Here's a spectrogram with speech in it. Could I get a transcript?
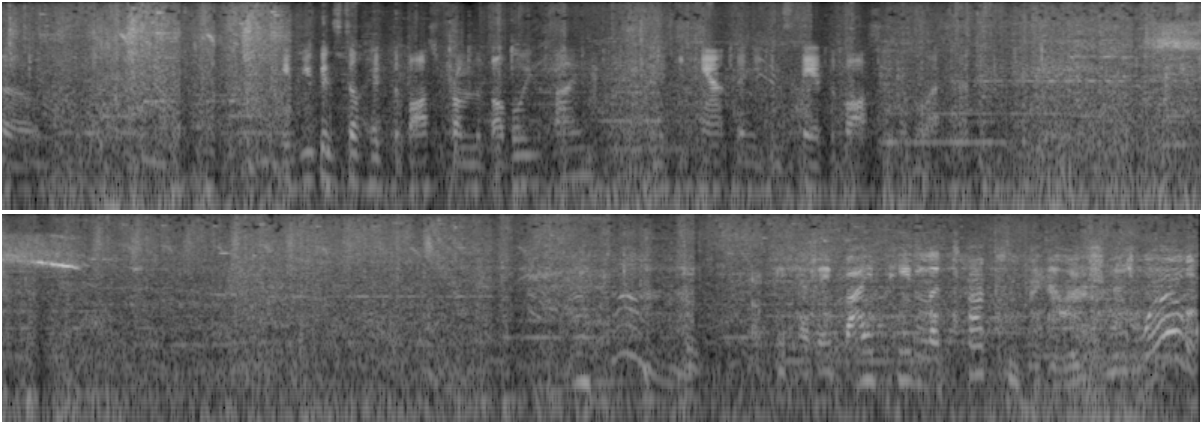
So, if you can still hit the boss from the bubble, you're fine. And if you can't, then you can stay at the boss until the last second. It has a bipedal attack. Configuration as well.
